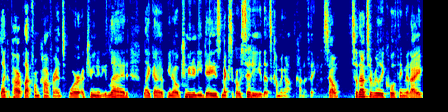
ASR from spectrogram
like a power platform conference or a community led like a you know community days mexico city that's coming up kind of thing so so that's a really cool thing that i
